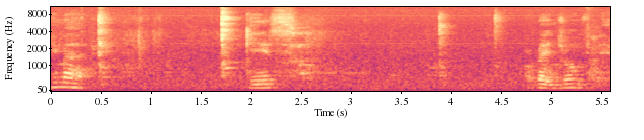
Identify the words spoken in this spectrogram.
Puma gears. I've been enjoying for you.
